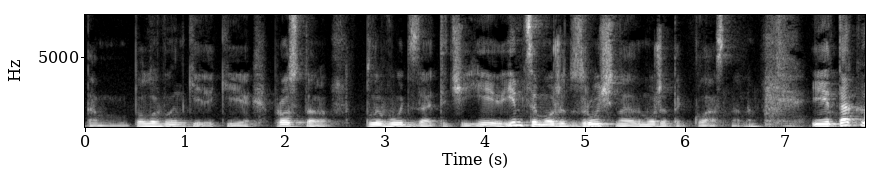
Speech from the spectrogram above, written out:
там половинки, які просто пливуть за течією. Їм це може зручно, може так класно. І так в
